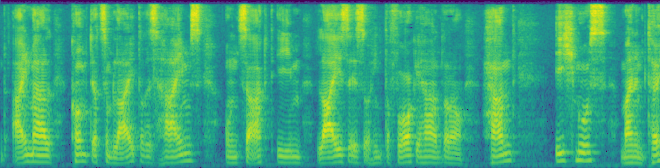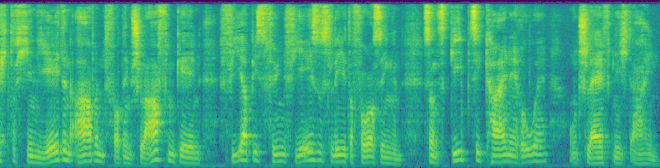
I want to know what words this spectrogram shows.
Und einmal kommt er zum Leiter des Heims und sagt ihm leise, so hinter vorgehaltener Hand, ich muss meinem Töchterchen jeden Abend vor dem Schlafengehen vier bis fünf Jesuslieder vorsingen, sonst gibt sie keine Ruhe und schläft nicht ein.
